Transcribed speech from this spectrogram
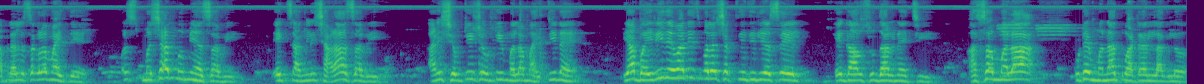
आपल्याला सगळं माहिती आहे. पण स्मशानभूमी असावी. एक चांगली शाळा असावी. आणि शेवटी शेवटी मला माहिती नाही या बैरी देवानीच मला शक्ती दिली असेल हे गाव सुधारण्याची असं मला कुठे मनात वाटायला लागलं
